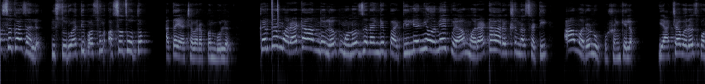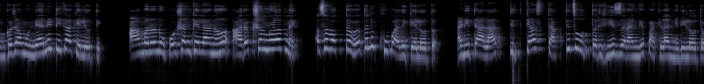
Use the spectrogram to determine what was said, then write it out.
असं का झालं? की सुरुवातीपासून असंच होतं? आता याच्यावर आपण बोलत खर तर मराठा आंदोलक मनोज जरांगे पाटील यांनी अनेक वेळा मराठा आरक्षणासाठी आमरण उपोषण केलं. याच्यावरच पंकजा मुंडे यांनी टीका केली होती. आमरण उपोषण केल्यानं आरक्षण मिळत नाही असं वक्तव्य त्यांनी खूप आधी केलं होतं. आणि त्याला तितक्याच ताकदीचं उत्तरही जरांगे पाटलांनी दिलं होतं.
